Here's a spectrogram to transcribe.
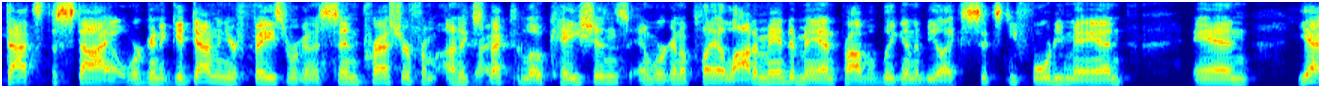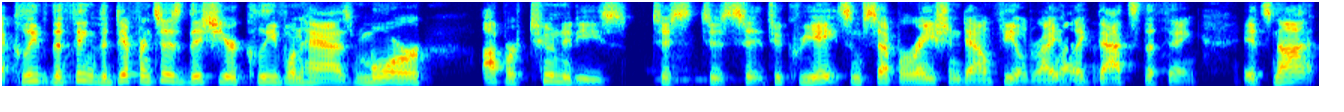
that's the style. We're going to get down in your face. We're going to send pressure from unexpected locations, and we're going to play a lot of man to man, probably going to be like 60 40 man. And yeah, Cleve, the thing, the difference is this year Cleveland has more opportunities to, to, to, create some separation downfield, right? Right. Like that's the thing. It's not,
